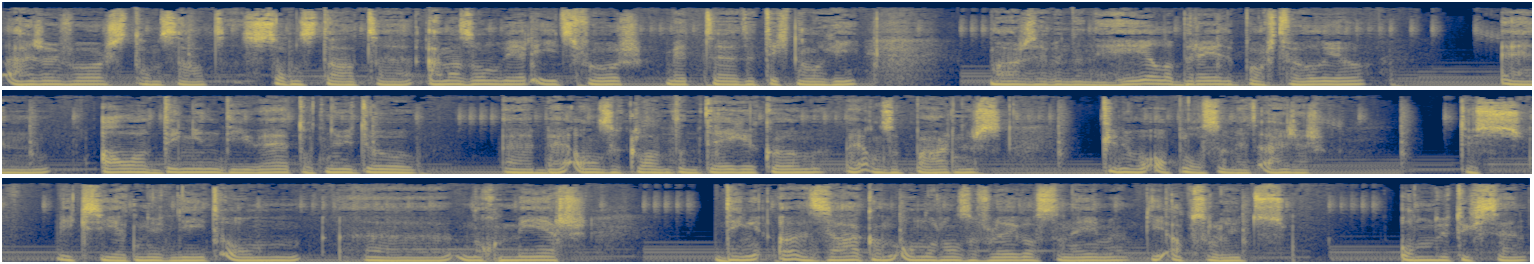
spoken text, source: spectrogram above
Azure voor, soms staat, soms staat Amazon weer iets voor met de technologie. Maar ze hebben een hele brede portfolio. En alle dingen die wij tot nu toe bij onze klanten tegenkomen, bij onze partners, kunnen we oplossen met Azure. Dus ik zie het nu niet om nog meer dingen, eh, zaken onder onze vleugels te nemen die absoluut onnuttig zijn.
